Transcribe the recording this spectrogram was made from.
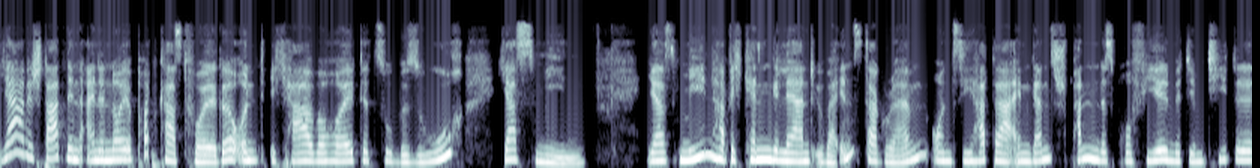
Ja, wir starten in eine neue Podcast-Folge und ich habe heute zu Besuch Jasmin. Jasmin habe ich kennengelernt über Instagram und sie hat da ein ganz spannendes Profil mit dem Titel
